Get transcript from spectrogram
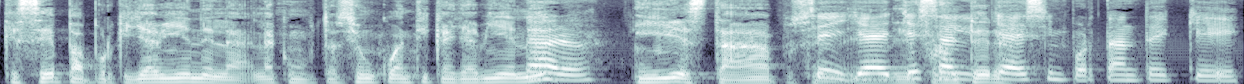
que sepa, porque ya viene la, la computación cuántica, ya viene y está. Pues, sí, ya, ya, es, ya, es, importante que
